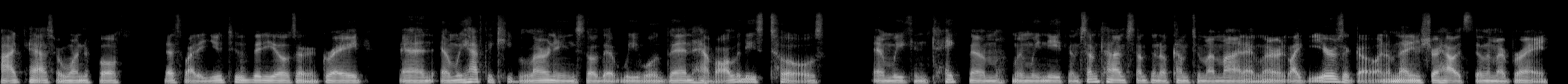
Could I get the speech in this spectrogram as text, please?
podcasts are wonderful. That's why the YouTube videos are great. And, and we have to keep learning so that we will then have all of these tools and we can take them when we need them. Sometimes something will come to my mind I learned like years ago, and I'm not even sure how it's still in my brain.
